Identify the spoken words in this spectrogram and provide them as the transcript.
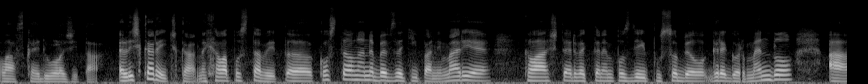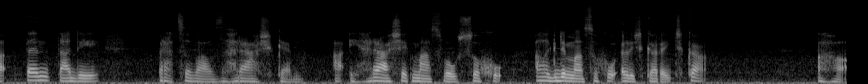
láska je důležitá. Eliška Rejčka nechala postavit eh, kostel na nebevzetí Pany Marie, klášter, ve kterém později působil Gregor Mendel a ten tady pracoval s hráškem. A i hrášek má svou sochu. Ale kde má sochu Eliška Rejčka? Aha,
